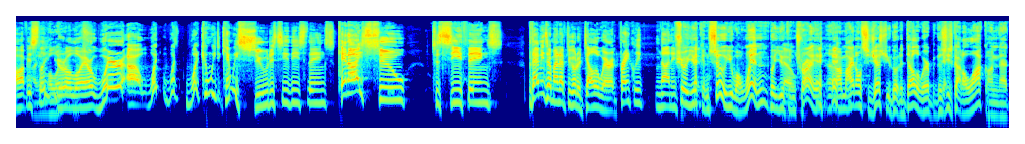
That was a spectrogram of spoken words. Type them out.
obviously. I am a you're a lawyer, lawyer. Where uh what what what can we can we sue to see these things? Can I sue to see things? But that means I might have to go to Delaware and frankly not interested. Sure, you can sue. You won't win, but you No. can try it. Um, I don't suggest you go to Delaware because he's got a lock on that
